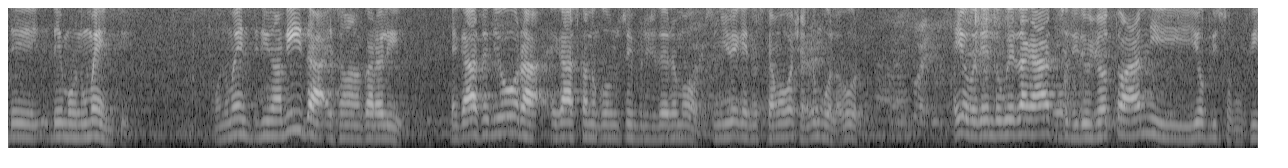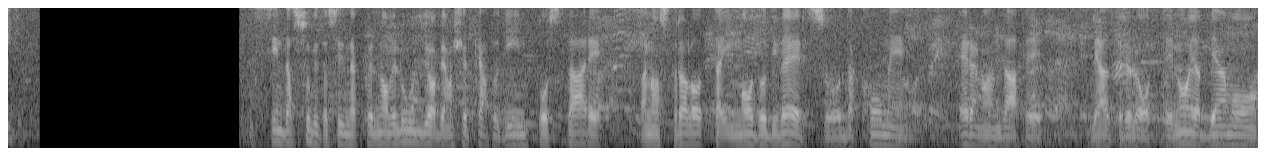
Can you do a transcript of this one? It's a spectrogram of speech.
dei, dei monumenti, monumenti di una vita e sono ancora lì, le case di ora cascano con un semplice terremoto, significa che non stiamo facendo un buon lavoro. E io vedendo quel ragazzo di 18 anni, io ho visto mio figlio sin da subito, sin da quel 9 luglio abbiamo cercato di impostare la nostra lotta in modo diverso da come erano andate le altre lotte. Noi abbiamo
